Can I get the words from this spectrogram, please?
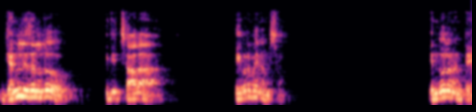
జర్నలిజంలో ఇది చాలా తీవ్రమైన అంశం. ఎందువలనంటే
